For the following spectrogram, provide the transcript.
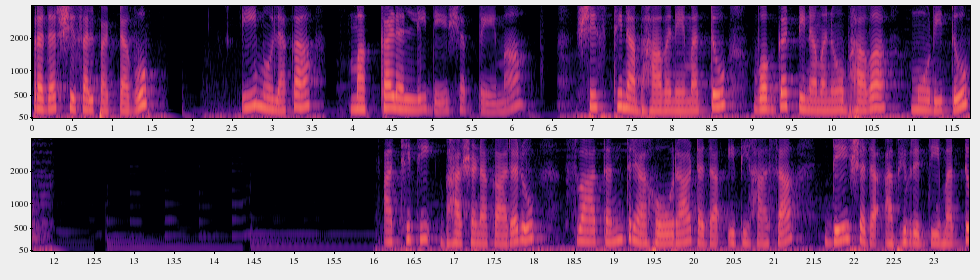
ಪ್ರದರ್ಶಿಸಲ್ಪಟ್ಟವು. ಈ ಮೂಲಕ ಮಕ್ಕಳಲ್ಲಿ ದೇಶಪ್ರೇಮ, ಶಿಸ್ತಿನ ಭಾವನೆ ಮತ್ತು ಒಗ್ಗಟ್ಟಿನ ಮನೋಭಾವ ಮೂಡಿತು. ಅತಿಥಿ ಭಾಷಣಕಾರರು ಸ್ವಾತಂತ್ರ್ಯ ಹೋರಾಟದ ಇತಿಹಾಸ, ದೇಶದ ಅಭಿವೃದ್ಧಿ ಮತ್ತು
